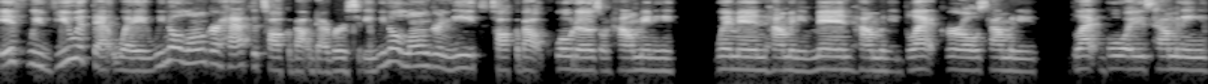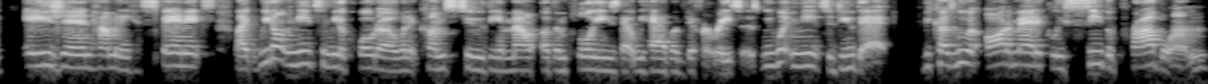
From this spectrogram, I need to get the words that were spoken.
If we view it that way, we no longer have to talk about diversity. We no longer need to talk about quotas on how many women, how many men, how many black girls, how many black boys, how many Asian, how many Hispanics. Like we don't need to meet a quota when it comes to the amount of employees that we have of different races. We wouldn't need to do that because we would automatically see the problem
